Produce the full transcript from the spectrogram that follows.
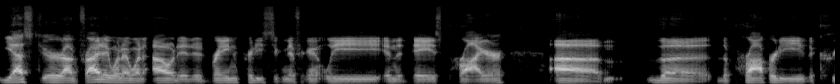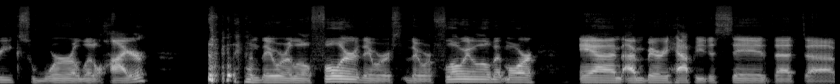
Yesterday on friday when i went out it had rained pretty significantly in the days prior. Um, the the property the creeks were a little higher. They were a little fuller they were they were flowing a little bit more and I'm very happy to say that uh,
